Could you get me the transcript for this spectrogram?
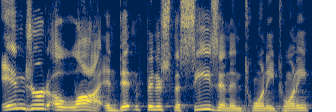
injured a lot and didn't finish the season in 2020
